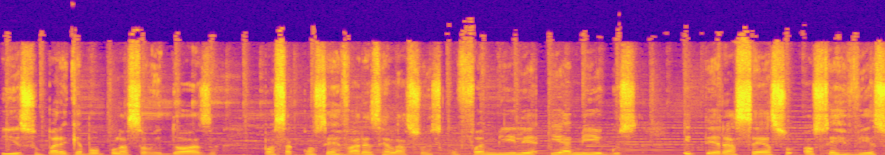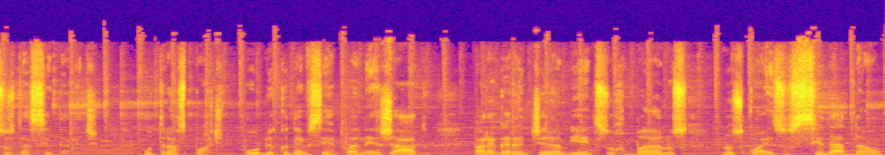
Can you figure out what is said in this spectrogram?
Isso para que a população idosa possa conservar as relações com família e amigos e ter acesso aos serviços da cidade. O transporte público deve ser planejado para garantir ambientes urbanos nos quais o cidadão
